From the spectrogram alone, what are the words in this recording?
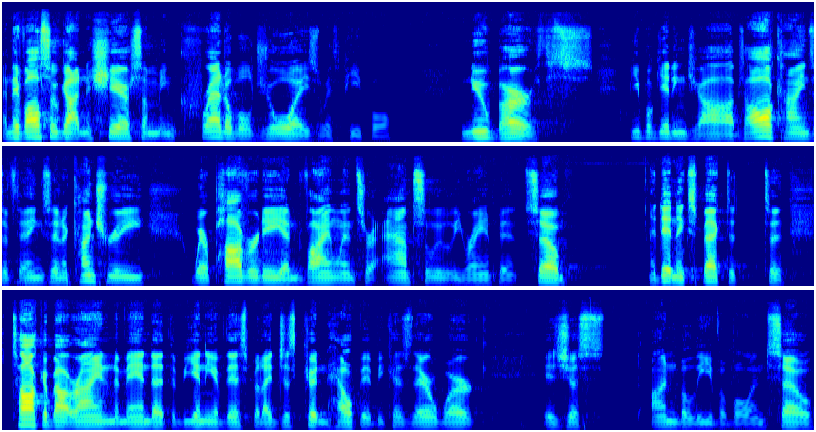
And they've also gotten to share some incredible joys with people new births, people getting jobs, all kinds of things in a country where poverty and violence are absolutely rampant. So, I didn't expect to, to talk about Ryan and Amanda at the beginning of this, but I just couldn't help it because their work is just unbelievable. And so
